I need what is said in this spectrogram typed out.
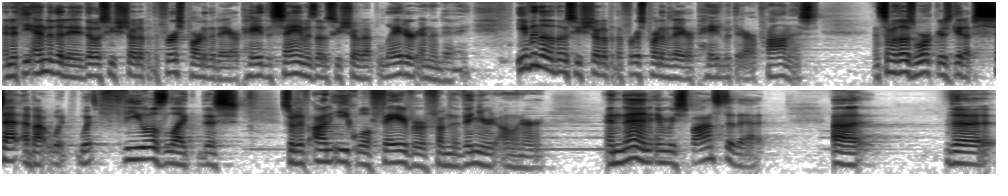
And at the end of the day, those who showed up at the first part of the day are paid the same as those who showed up later in the day, even though those who showed up at the first part of the day are paid what they are promised. And some of those workers get upset about what, what feels like this sort of unequal favor from the vineyard owner and then, in response to that, uh, the,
